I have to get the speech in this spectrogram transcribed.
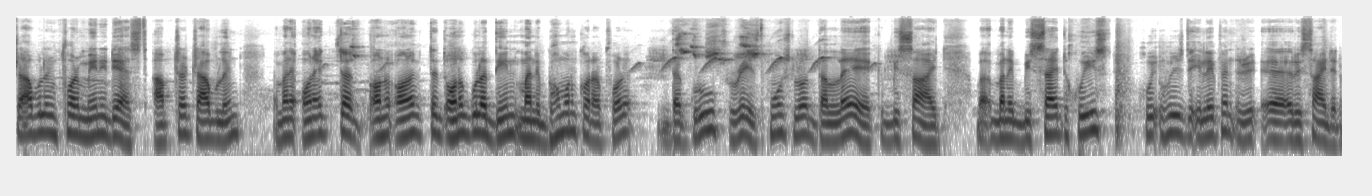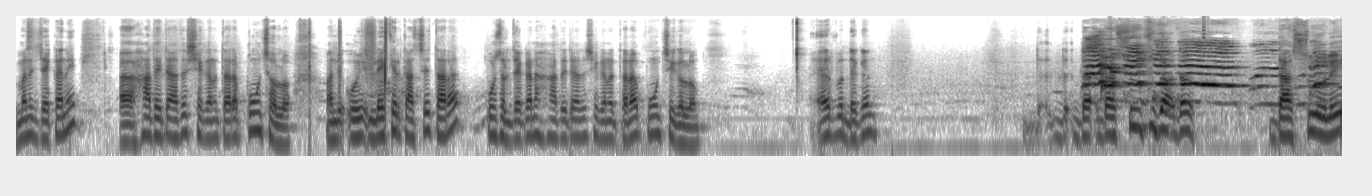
travelling for many days after travelling মানে অনেকটা অনে- অনেকটা অনেকগুলো দিন মানে ভ্রমণ করার পর দ্য গ্রুপ রেস্ট পৌঁছলো দ্য লেক বিসাইড মানে beside which which the elephant resided মানে যেখানে হাতিটা আছে সেখানে তারা পৌঁছালো। মানে ওই লেকের কাছে তারা পৌঁছালো যেখানে হাতিটা হাতে সেখানে তারা পৌঁছে গেল। এরপর দেখেন the, the, the, the slowly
